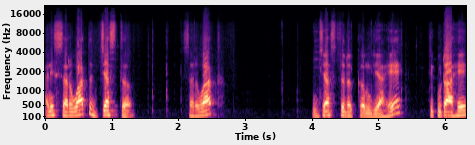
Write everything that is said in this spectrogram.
आणि सर्वात जास्त सर्वात जास्त रक्कम जी आहे ती कुठं आहे?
